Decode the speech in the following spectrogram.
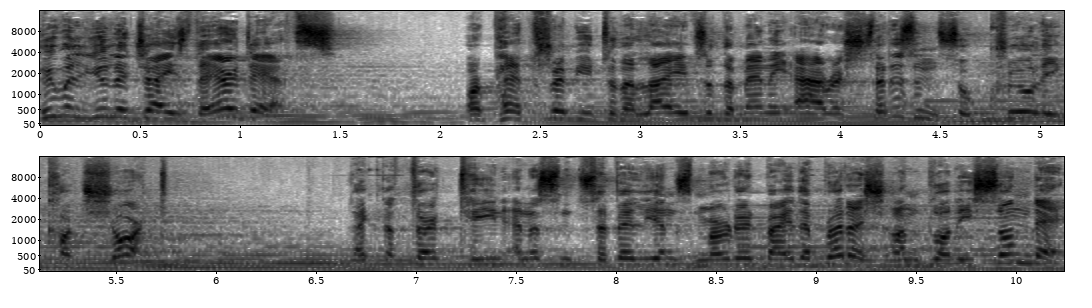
Who will eulogise their deaths or pay tribute to the lives of the many Irish citizens so cruelly cut short? Like the 13 innocent civilians murdered by the British on Bloody Sunday.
